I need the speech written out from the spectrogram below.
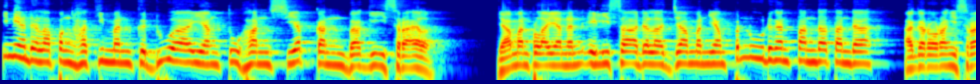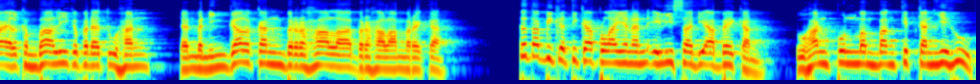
Ini adalah penghakiman kedua yang Tuhan siapkan bagi Israel. Zaman pelayanan Elisa adalah zaman yang penuh dengan tanda-tanda agar orang Israel kembali kepada Tuhan dan meninggalkan berhala-berhala mereka. Tetapi ketika pelayanan Elisa diabaikan, Tuhan pun membangkitkan Yehu.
